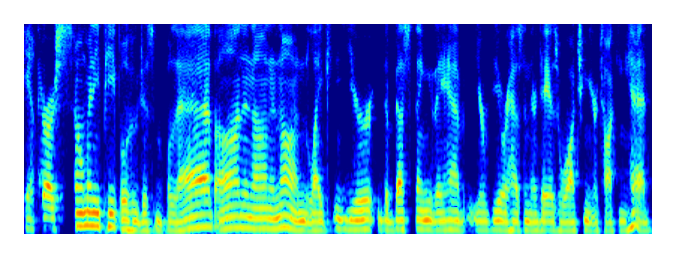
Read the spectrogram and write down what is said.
yeah. There are so many people who just blab on and on and on like you're the best thing they have your viewer has in their day is watching your talking head.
